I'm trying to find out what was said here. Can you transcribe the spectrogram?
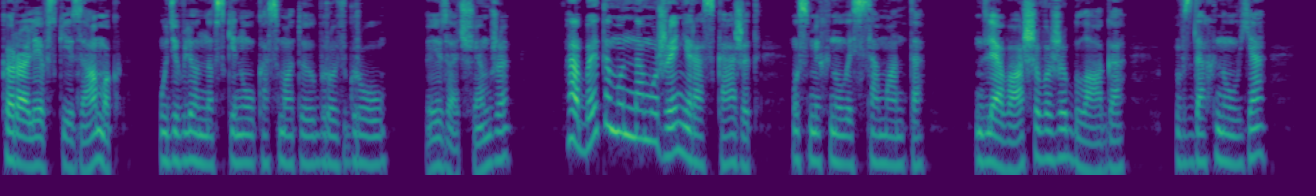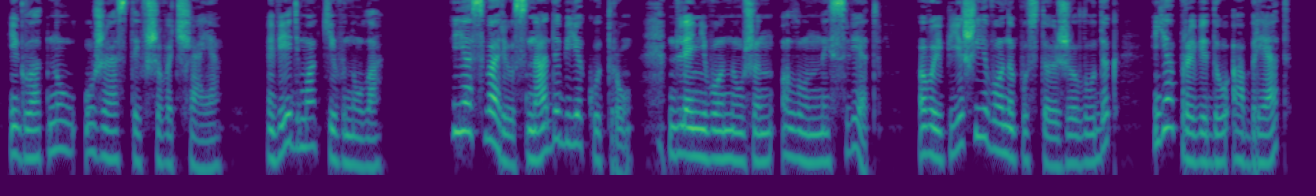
«Королевский замок удивленно вскинул косматую бровь Гроу. «И зачем же?» «Об этом он нам уже не расскажет», — усмехнулась Саманта. «Для вашего же блага», — вздохнул я и глотнул уже остывшего чая. Ведьма кивнула. Я сварю снадобье к утру. Для него нужен лунный свет. Выпьешь его на пустой желудок, я проведу обряд,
